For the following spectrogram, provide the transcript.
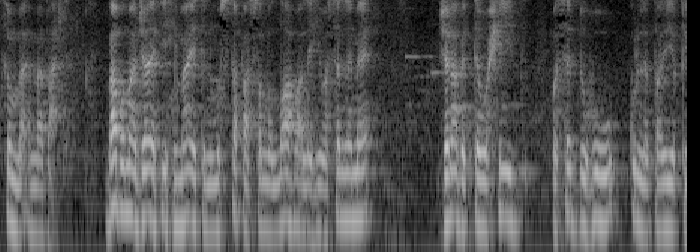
ثم أما بعد. باب ما جاء في حماية المصطفى صلى الله عليه وسلم جناب التوحيد وسده كل طريق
